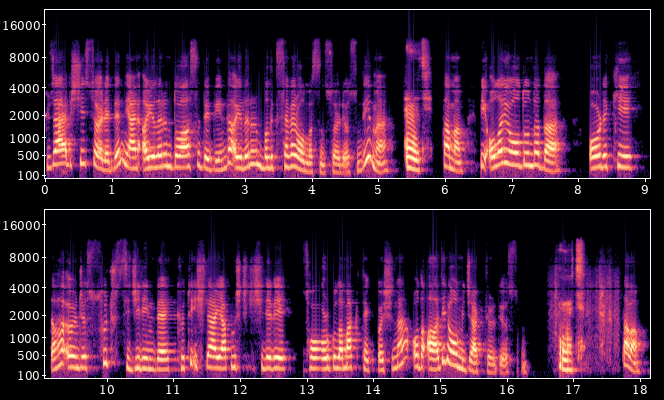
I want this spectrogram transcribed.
Güzel bir şey söyledin. Yani ayıların doğası dediğinde ayıların balık sever olmasını söylüyorsun değil mi? Evet. Tamam. Bir olay olduğunda da oradaki daha önce suç sicilinde kötü işler yapmış kişileri sorgulamak tek başına o da adil olmayacaktır diyorsun. Evet. Tamam.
